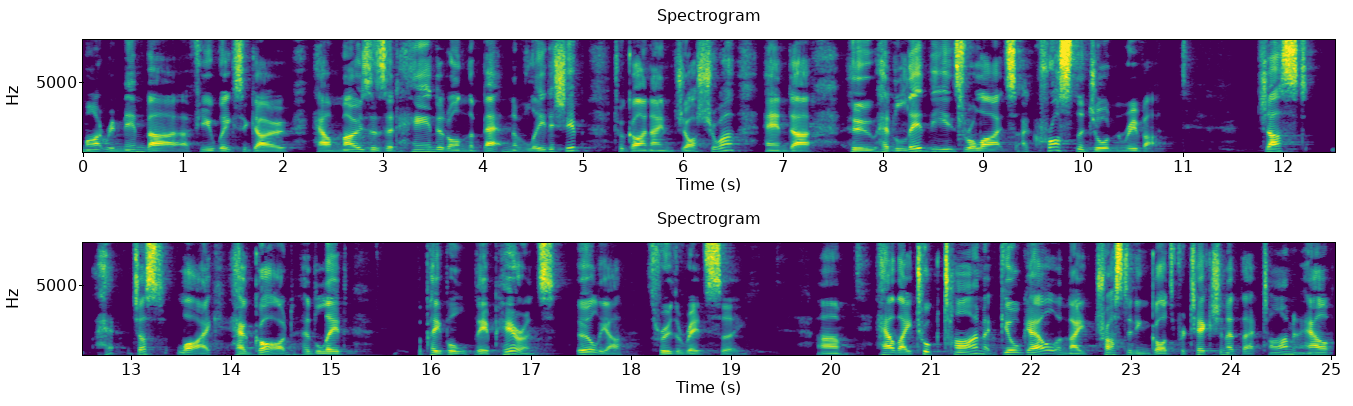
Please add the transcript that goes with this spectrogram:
might remember a few weeks ago how Moses had handed on the baton of leadership to a guy named Joshua, and uh, who had led the Israelites across the Jordan River, just, just like how God had led the people, their parents, earlier through the Red Sea. Um, how they took time at Gilgal and they trusted in God's protection at that time, and how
